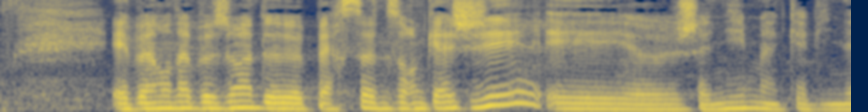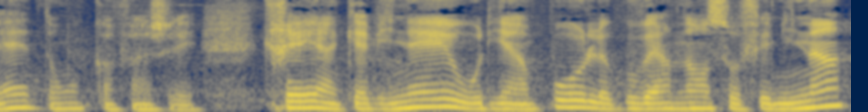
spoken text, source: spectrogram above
Eh ben, on a besoin de personnes engagées et euh, j'anime un cabinet. Donc, enfin, j'ai créé un cabinet où il y a un pôle gouvernance au féminin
